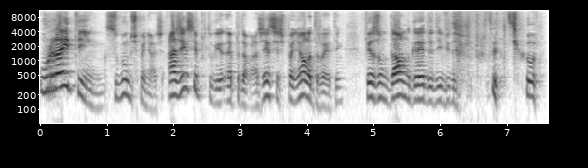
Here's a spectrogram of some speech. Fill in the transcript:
O rating, segundo os espanhóis, a agência, portuguesa, ah, perdão, a agência espanhola de rating fez um downgrade da dívida,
